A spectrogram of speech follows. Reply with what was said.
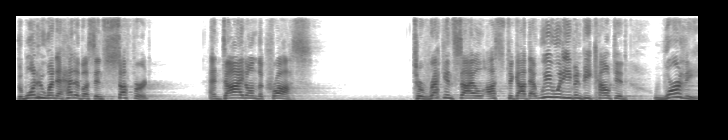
The one who went ahead of us and suffered and died on the cross to reconcile us to God, that we would even be counted worthy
